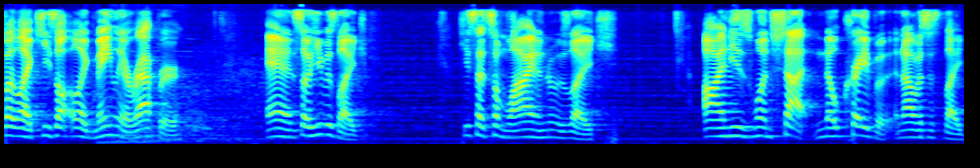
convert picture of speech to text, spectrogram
but like he's all, like mainly a rapper, and so he was like, he said some line and it was like, all I need one shot, no Kraber. And I was just like,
